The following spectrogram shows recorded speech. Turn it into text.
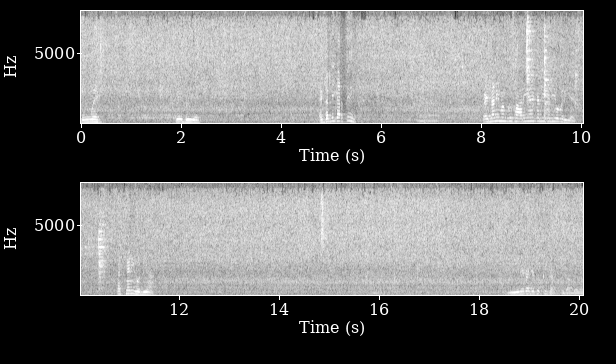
ਤੂੰ ਏ ਕਿਹਦੂ ਏ। ਇਧਰਲੀ ਕਰਤੀ। ਪਹਿਲਾਂ ਨਹੀਂ ਮੰਗੂ ਸਾਰੀਆਂ ਕਲੀ ਕਲੀ ਉਹ ਕਰੀ ਐ। ਇਕੱਠੀਆਂ ਨਹੀਂ ਖੋਲੀਆਂ। ਮੀਨੇ ਤਾਂ ਜਦੋਂ ਕੀ ਕਰਤੀ ਬਾਬੇ ਨੇ।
